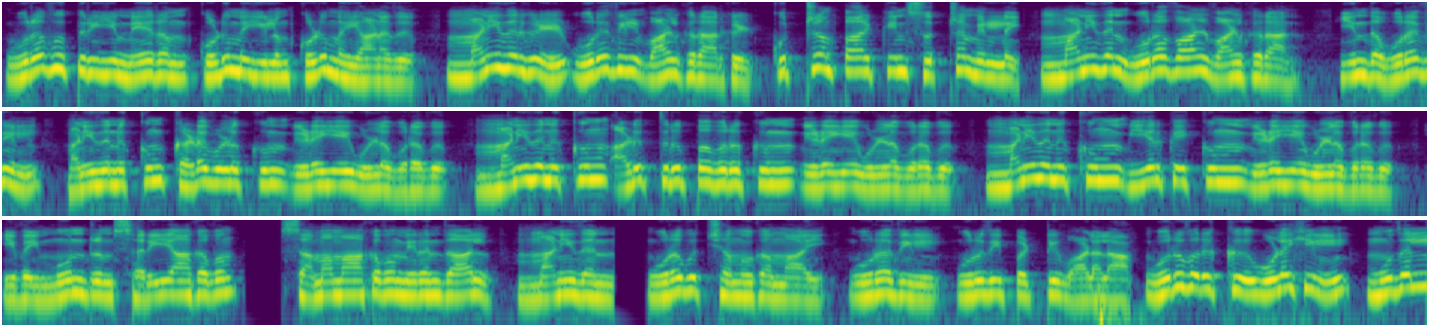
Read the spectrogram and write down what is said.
உறவு பிரியும் நேரம் கொடுமையிலும் கொடுமையானது. மனிதர்கள் உறவில் வாழ்கிறார்கள். குற்றம் பார்க்கின் சுற்றமில்லை மனிதன் உறவால் வாழ்கிறான். இந்த உறவில் மனிதனுக்கும் கடவுளுக்கும் இடையே உள்ள உறவு. மனிதனுக்கும் அடுத்திருப்பவருக்கும் இடையே உள்ள உறவு. மனிதனுக்கும் இயற்கைக்கும் இடையே உள்ள உறவு. இவை மூன்றும் சரியாகவும் சமமாகவும் இருந்தால் மனிதன் உறவு சமூகமாய் உறவில் உறுதிப்பட்டு வாழலாம். ஒருவருக்கு உலகில் முதல்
